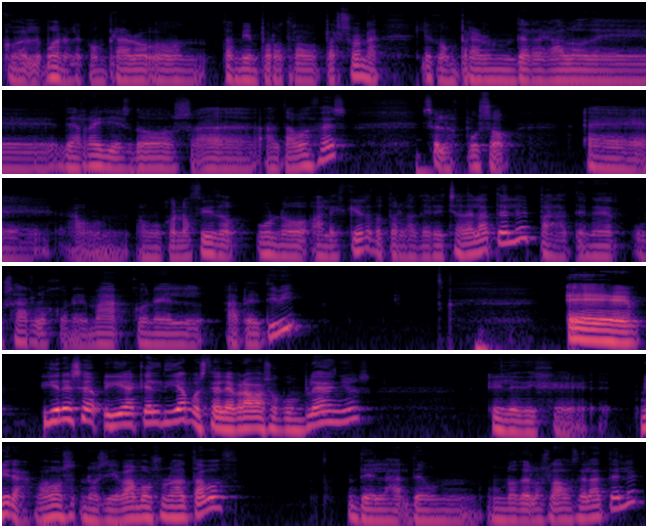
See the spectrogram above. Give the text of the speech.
bueno, le compraron también por otra persona, le compraron de regalo de, de Reyes dos altavoces, se los puso eh, a, un, a un conocido, uno a la izquierda, otro a la derecha de la tele, para tener, usarlos con el, con el Apple TV. Eh, y, en ese, y aquel día, pues celebraba su cumpleaños y le dije, mira, vamos, nos llevamos un altavoz de, la- de un- uno de los lados de la tele,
